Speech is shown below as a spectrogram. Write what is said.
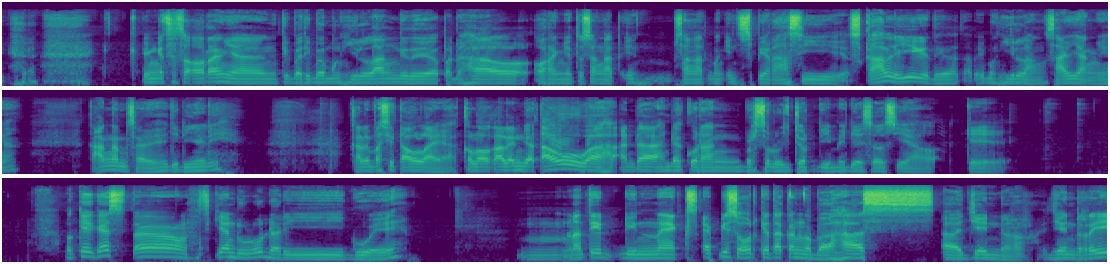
Keinget seseorang yang tiba-tiba menghilang gitu ya padahal orangnya itu sangat in, sangat menginspirasi sekali gitu ya tapi menghilang sayang ya. Kangen saya jadinya nih. Kalian pasti tahu lah ya. Kalau kalian nggak tahu wah anda anda kurang berseluncur di media sosial. Oke. Okay. oke okay, guys uh, sekian dulu dari gue Hmm, nanti di next episode kita akan ngebahas uh, genre, genre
